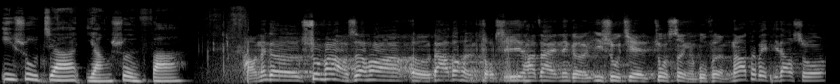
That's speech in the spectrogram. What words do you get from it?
艺术家杨顺发。好，那个顺发老师的话，呃，大家都很熟悉，他在那个艺术界做摄影部分。然后特别提到说，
